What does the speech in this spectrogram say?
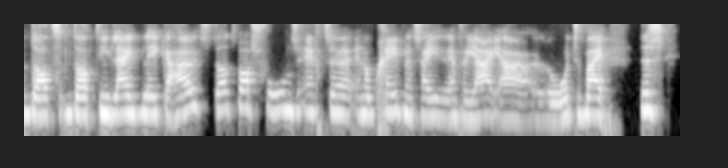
dat, dat die lijkbleke huid, dat was voor ons echt. Uh, en op een gegeven moment zei iedereen van ja, ja, hoort erbij. Dus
